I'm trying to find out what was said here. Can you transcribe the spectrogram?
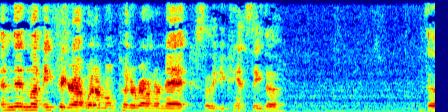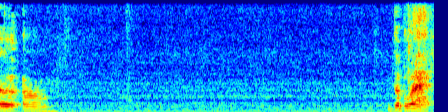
And then let me figure out what I'm going to put around her neck so that you can't see the the um the black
